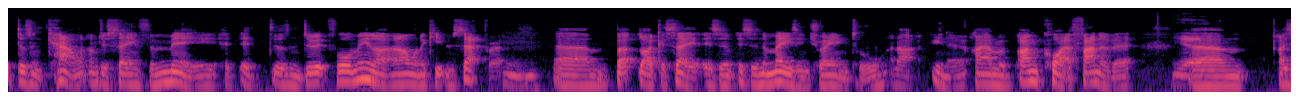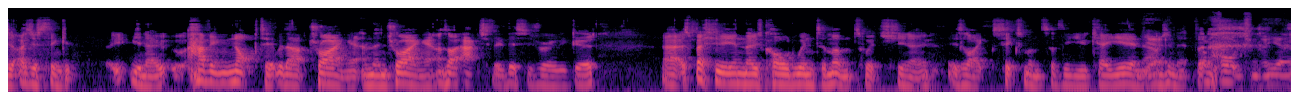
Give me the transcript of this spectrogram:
it doesn't count. I'm just saying for me, it, it doesn't do it for me. Like, I want to keep them separate. Mm. Um, but like I say, it's a, it's an amazing training tool, and I, you know, I am, a, I'm quite a fan of it. Yeah. Um, I, just, I just think it, you know, having knocked it without trying it and then trying it, I was like, actually, this is really good uh, especially in those cold winter months, which you know is like six months of the UK year now, yeah, isn't it? But unfortunately, yeah.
